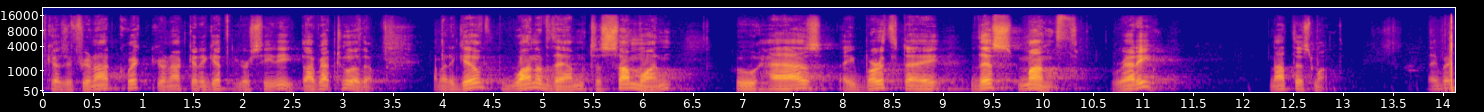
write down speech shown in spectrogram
because if you're not quick, you're not going to get your CD. I've got two of them. I'm going to give one of them to someone who has a birthday this month. Ready? Not this month. Anybody?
